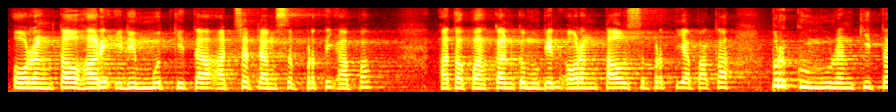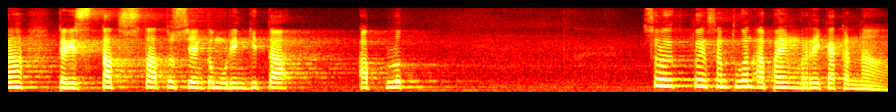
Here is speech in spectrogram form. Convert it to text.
Orang tahu hari ini mood kita sedang seperti apa, atau bahkan kemudian orang tahu seperti apakah pergumulan kita dari status-status yang kemudian kita upload. Saudara Tuhan Tuhan apa yang mereka kenal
